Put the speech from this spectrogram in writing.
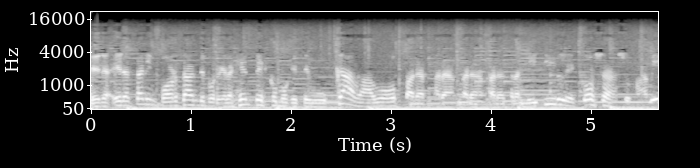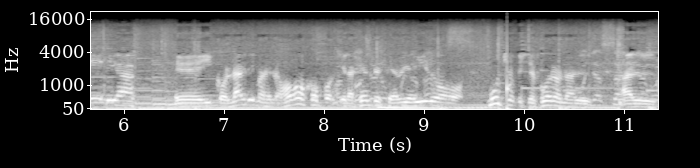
era, era tan importante porque la gente es como que te buscaba a vos para, para, para, para transmitirle cosas a su familia y con lágrimas en los ojos porque la gente se había ido muchos que se fueron al, al,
